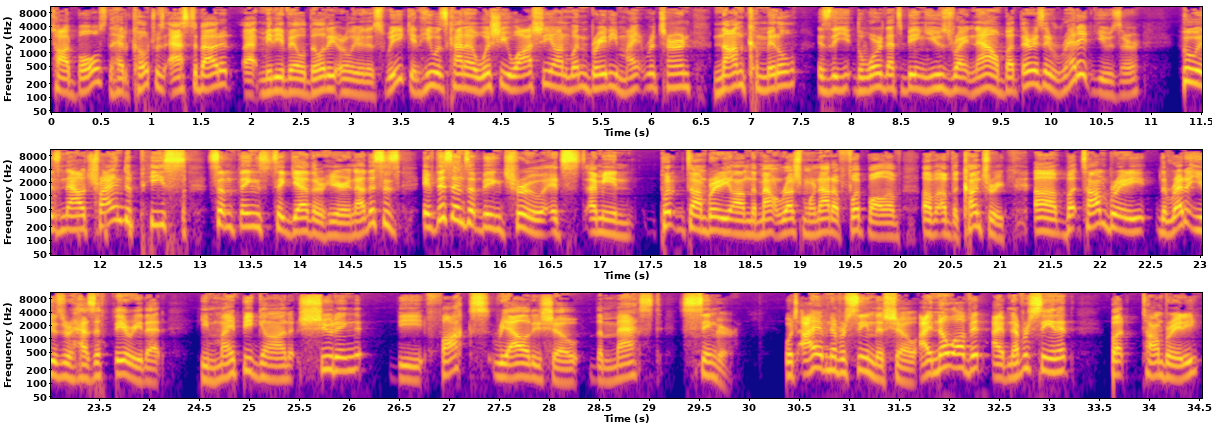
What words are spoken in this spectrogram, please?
Todd Bowles, the head coach, was asked about it at media availability earlier this week, and he was kind of wishy washy on when Brady might return. Non committal is the, the word that's being used right now, but there is a Reddit user who is now trying to piece some things together here. Now, this is, if this ends up being true, it's, I mean, put Tom Brady on the Mount Rushmore, not of football, of, of, of the country. Uh, but Tom Brady, the Reddit user, has a theory that he might be gone shooting the Fox reality show, The Masked Singer, which I have never seen this show. I know of it, I've never seen it, but Tom Brady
